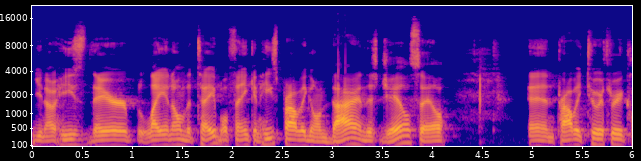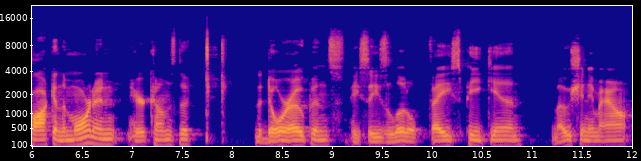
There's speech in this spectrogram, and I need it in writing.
you know he's there laying on the table, thinking he's probably going to die in this jail cell. And probably two or three o'clock in the morning, here comes the the door opens. He sees a little face peek in motion him out.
